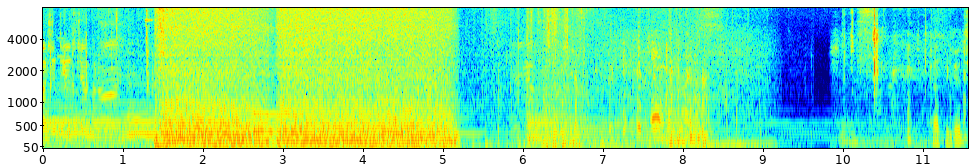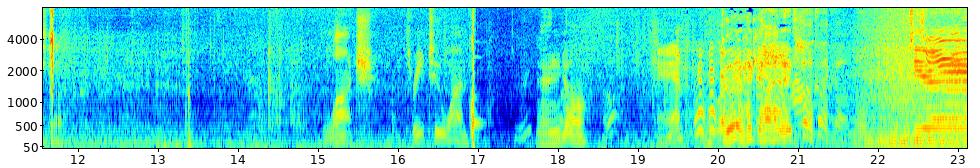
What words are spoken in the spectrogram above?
bunch of dudes jumping on. oh, nice. Got the good stuff. Launch. Three, two, one. There you go. And? Good, I got it. Cheers. Cheers.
